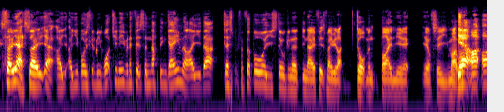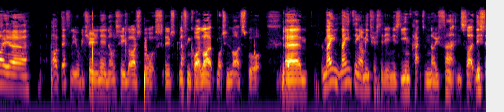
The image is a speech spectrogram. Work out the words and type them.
So yeah. So yeah. Are, are you boys going to be watching even if it's a nothing game? Are you that desperate for football? Or are you still going to, you know, if it's maybe like Dortmund, Bayern Munich, you obviously you might. Yeah, I I, uh, I definitely will be tuning in. Obviously, live sports is nothing quite like watching live sport. Um, the main main thing I'm interested in is the impact of no fans. Like this,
